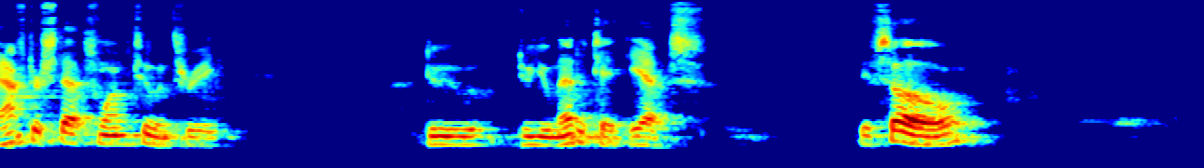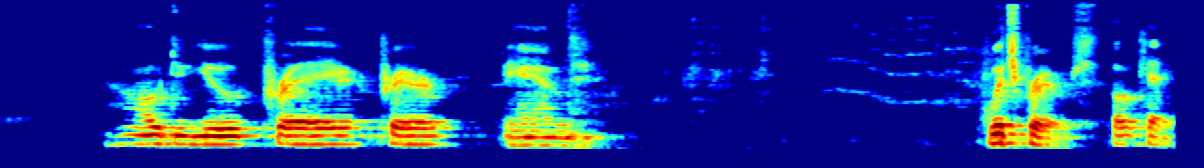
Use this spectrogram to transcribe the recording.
after steps one, two, and three, do, do you meditate? Yes. If so, how do you pray, prayer, and which prayers? Okay.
